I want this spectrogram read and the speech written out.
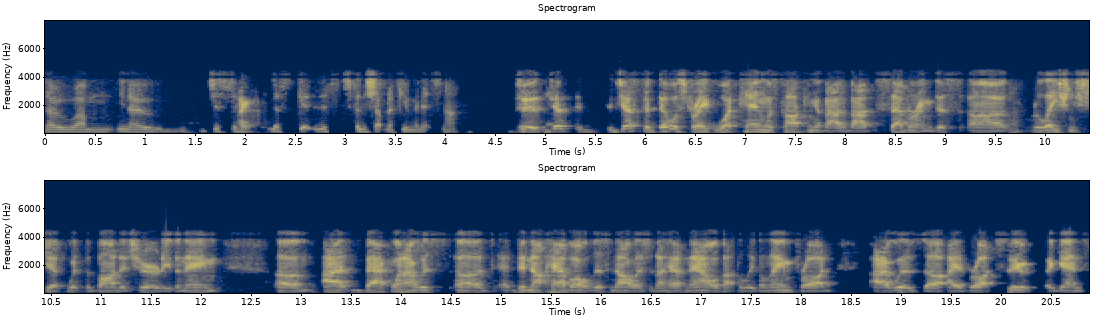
So, um, you know, just to, I, let's get let's finish up in a few minutes now to just just to illustrate what Ken was talking about about severing this uh, relationship with the bonded surety, the name. Um, I back when I was uh, did not have all this knowledge that I have now about the legal name fraud. I was uh, I had brought suit against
